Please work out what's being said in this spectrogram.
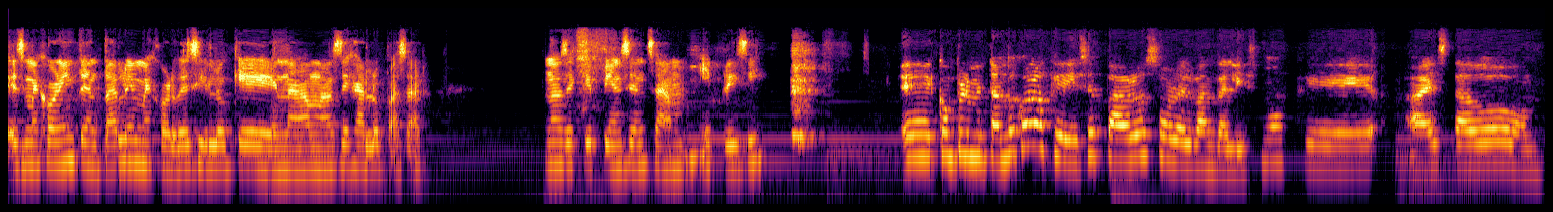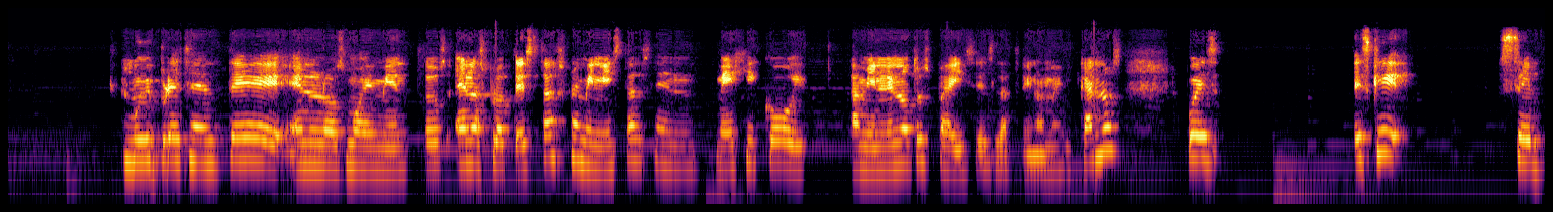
es mejor intentarlo y mejor decirlo que nada más dejarlo pasar. No sé qué piensen Sam y Prissy. Eh, complementando con lo que dice Pablo sobre el vandalismo que ha estado muy presente en los movimientos, en las protestas feministas en México y también en otros países latinoamericanos, pues es que se,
